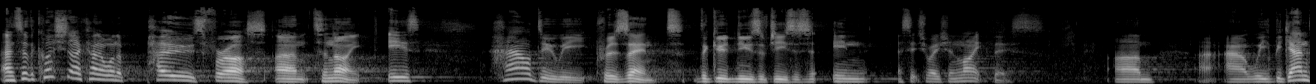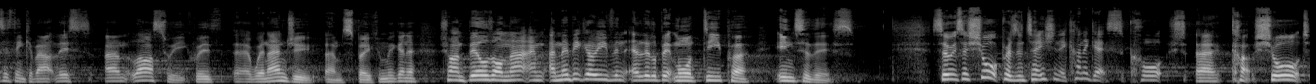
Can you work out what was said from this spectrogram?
And so the question I kind of want to pose for us um, tonight is how do we present the good news of Jesus in a situation like this? Um, uh, uh we began to think about this um, last week with uh, when Andrew um, spoke, and we're going to try and build on that and, and maybe go even a little bit more deeper into this. So it's a short presentation. It kind of gets caught, uh, cut short.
